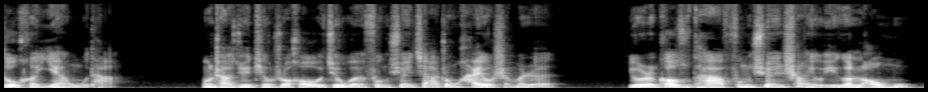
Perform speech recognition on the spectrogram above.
都很厌恶他。孟尝君听说后，就问冯轩家中还有什么人。有人告诉他，冯轩上有一个老母。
